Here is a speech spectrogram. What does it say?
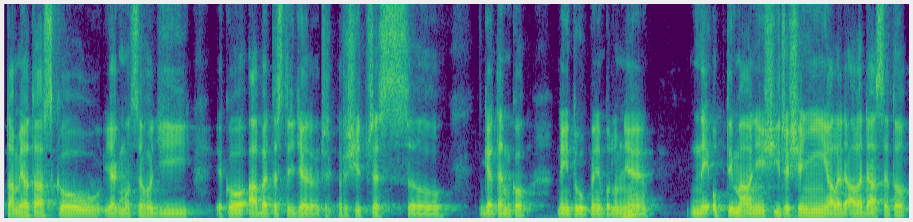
tam je otázkou, jak moc se hodí jako AB testy řešit přes uh, GTM. Není to úplně podle mě hmm. nejoptimálnější řešení, ale, ale dá se to.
